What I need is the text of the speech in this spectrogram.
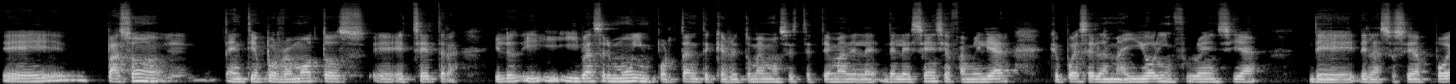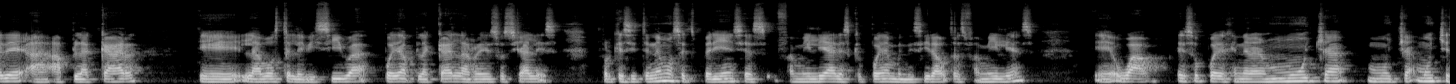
Eh, pasó eh, en tiempos remotos, eh, etcétera. Y, va a ser muy importante que retomemos este tema de la, esencia familiar, que puede ser la mayor influencia de, la sociedad. Puede aplacar la voz televisiva, puede aplacar las redes sociales, porque si tenemos experiencias familiares que puedan bendecir a otras familias, eh, wow, eso puede generar mucha, mucha, mucha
